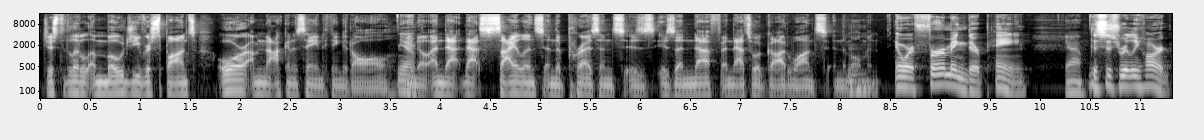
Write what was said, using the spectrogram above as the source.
just a little emoji response or i'm not going to say anything at all Yeah. you know and that that silence and the presence is is enough and that's what god wants in the mm-hmm. moment or affirming their pain. Yeah. This is really hard.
